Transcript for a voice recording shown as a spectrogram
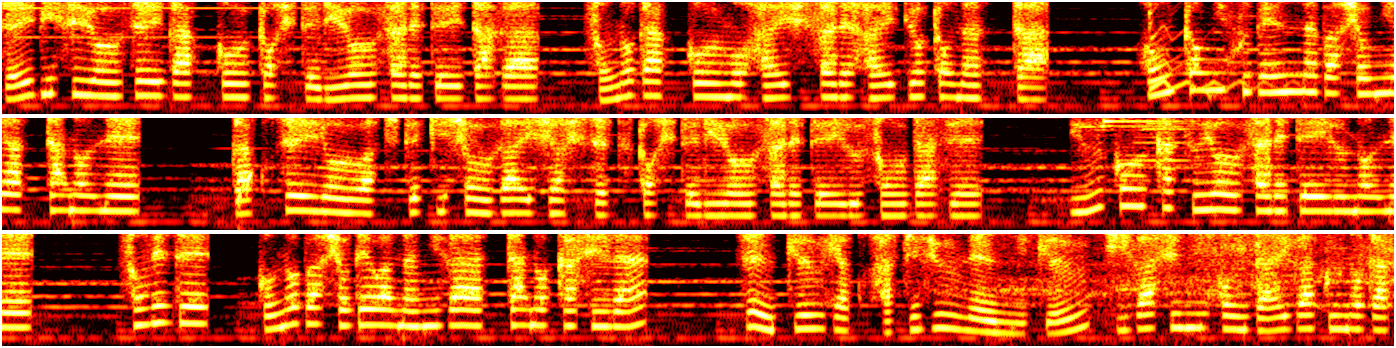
整備士養成学校として利用されていたが、その学校も廃止され廃墟となった。本当に不便な場所にあったのね。学生寮は知的障害者施設として利用されているそうだぜ。有効活用されているのね。それで、この場所では何があったのかしら？1980年に旧東日本大学の学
